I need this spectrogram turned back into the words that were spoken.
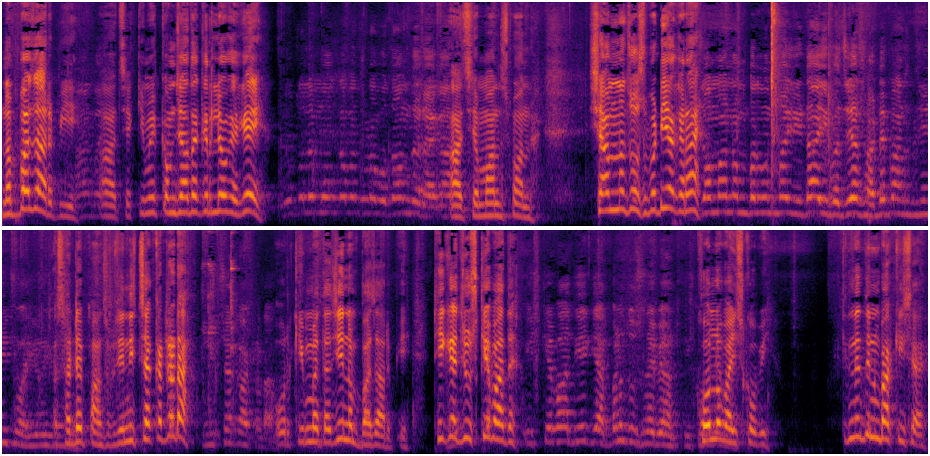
नब्बे हज़ार रुपये। अच्छा कि मैं कम ज़्यादा कर लोगे के? तो अच्छा मान स्मान शाम ना जोश बढ़िया करा है जमा नंबर वन भाई जी ढाई बजे साढ़े पाँच बजे चुवाई हुई है साढ़े पाँच बजे नीचे कटड़ा नीचे काटड़ा और कीमत है जी नब्बे हज़ार रुपये ठीक है जी उसके बाद इसके बाद ये क्या बन दूसरे बयान की खोलो भाई इसको भी कितने दिन बाकी से है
